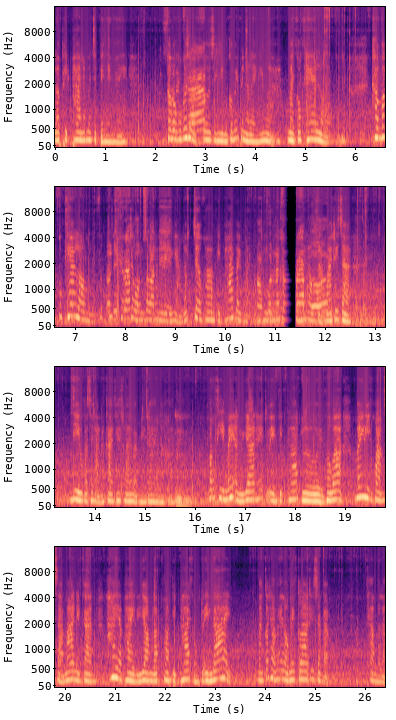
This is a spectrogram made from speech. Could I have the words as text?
เราผิดพลาดแล้วมันจะเป็นยังไง เออบางคนก็จะแบบเออจริงๆมันก็ไม่เป็นอะไรนี่หว่า มันก็แค่ลองคำว่าก็แค่ลองหรือฝึกสวัสดีที่ครัจะบผมสวัสดี ไปทำอะไรบางอย่างแล้วเจอความผิดพลาดบ่อยๆขอบคุณนะครับทำให้เราผมสามารถที่จะดีลกับสถานการณ์คล้าย ๆ แบบนี้ได้นะคะ อืม บางทีไม่อนุญาตให้ตัวเองผิดพลาดเลย เพราะว่าไม่มีความสามารถในการให้อภัยหรือยอมรับความผิดพลาดของตัวเองได้ มันก็ทำให้เราไม่กล้าที่จะแบบทำอะไร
